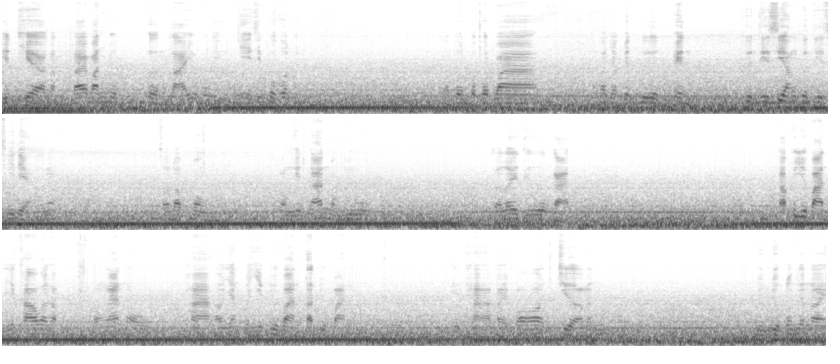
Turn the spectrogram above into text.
ติดเชื้อกันรายวันอยู่เพิ่มหลายอยู่วันนี้ยี่สิบกว่าคนก็ผลปรากฏว่าก็จะเป็นพื้นเป็นพื้นที่เสี่ยงพื้นที่สีแดงนะสำหรับมองมองเหตุงานมองอยู่ก็เลยถือโอกาสกลับปอยู่บ้านที่จะเข้ากันครับของงานเอาพาเอายังไปเย็บอยู่บ้านตัดยูบานเห็ดถาไปเพราะเชื่อมันหยุบหยุบลงกันหน่อย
